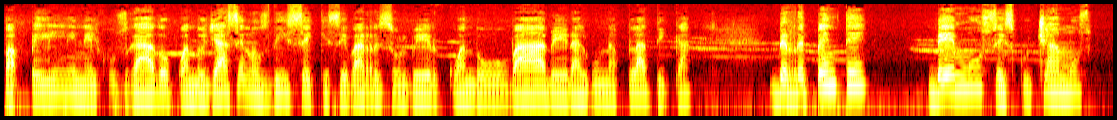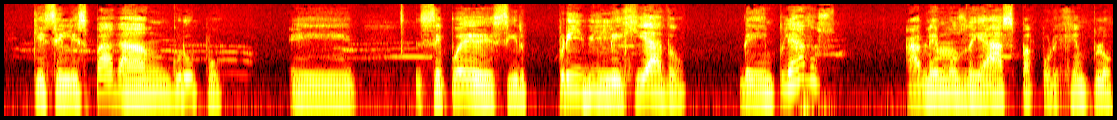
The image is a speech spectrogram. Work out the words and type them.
papel en el juzgado, cuando ya se nos dice que se va a resolver, cuando va a haber alguna plática, de repente vemos, escuchamos que se les paga a un grupo, eh, se puede decir privilegiado, de empleados. Hablemos de ASPA, por ejemplo,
